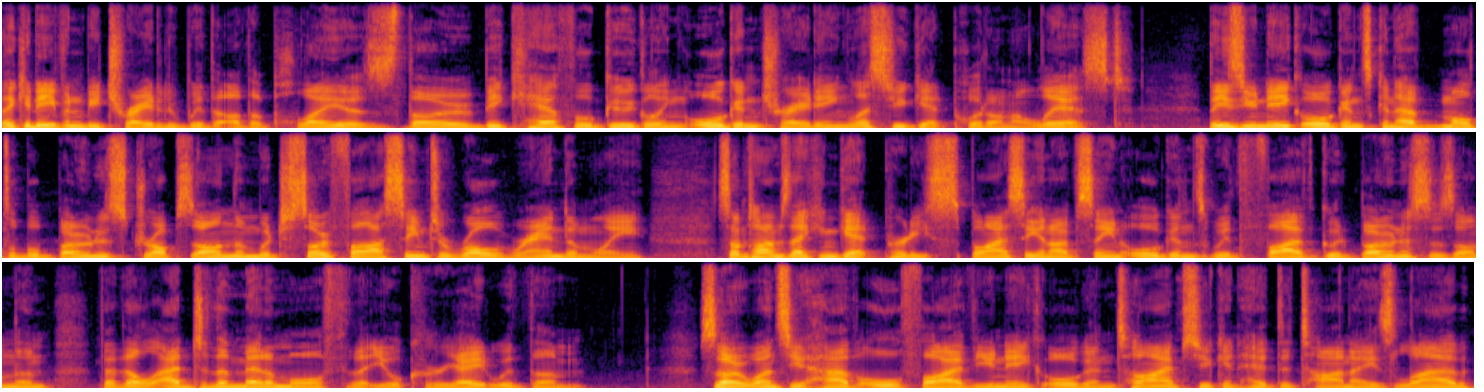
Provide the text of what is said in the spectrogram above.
They can even be traded with other players, though be careful googling organ trading lest you get put on a list. These unique organs can have multiple bonus drops on them, which so far seem to roll randomly. Sometimes they can get pretty spicy, and I've seen organs with 5 good bonuses on them that they'll add to the metamorph that you'll create with them. So once you have all 5 unique organ types, you can head to Tane's lab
